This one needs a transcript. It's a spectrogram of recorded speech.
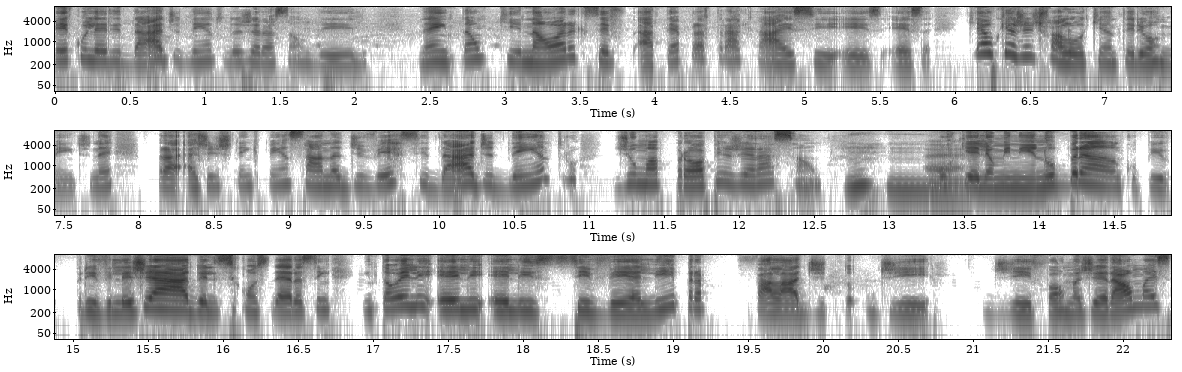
peculiaridade dentro da geração dele. Né? Então, que na hora que você. Até para tratar esse, esse, essa. Que é o que a gente falou aqui anteriormente, né? Pra, a gente tem que pensar na diversidade dentro de uma própria geração. Uhum, Porque é. ele é um menino branco, privilegiado, ele se considera assim. Então, ele, ele, ele se vê ali para falar de, de de forma geral, mas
